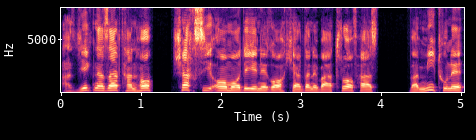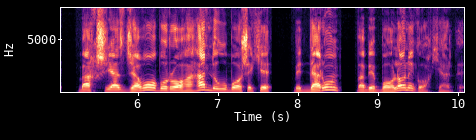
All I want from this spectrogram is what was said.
از یک نظر تنها شخصی آماده نگاه کردن به اطراف هست و می‌تونه بخشی از جواب و راه حل او باشه که به درون و به بالا نگاه کرده.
